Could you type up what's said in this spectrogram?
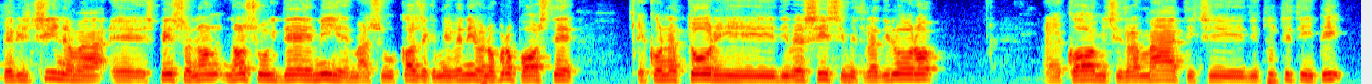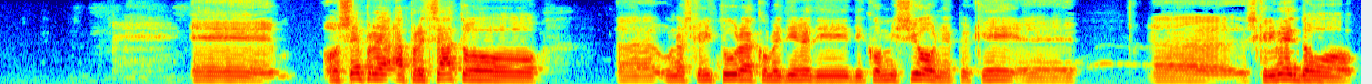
per il cinema, e spesso non, non, su idee mie, ma su cose che mi venivano proposte e con attori diversissimi tra di loro, eh, comici, drammatici, di tutti i tipi. Eh, ho sempre apprezzato eh, una scrittura, come dire, di, di commissione, perché eh, eh, scrivendo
